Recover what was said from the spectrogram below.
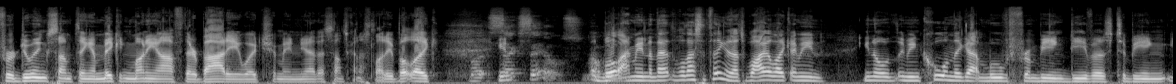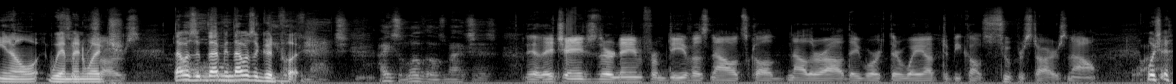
for doing something and making money off their body. Which I mean, yeah, that sounds kind of slutty, but like, But You- sex sells. well, I mean, that well, that's the thing. That's why, like, I mean. You know, I mean, cool, and they got moved from being divas to being, you know, women, which that was, a, I mean, that was a good push. Match. I used to love those matches. Yeah, they changed their name from divas. Now it's called. Now they're uh, they worked their way up to become superstars now. Wow. Which, and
